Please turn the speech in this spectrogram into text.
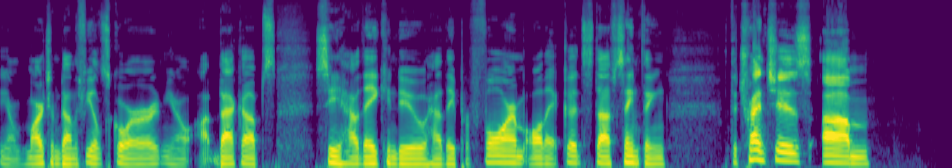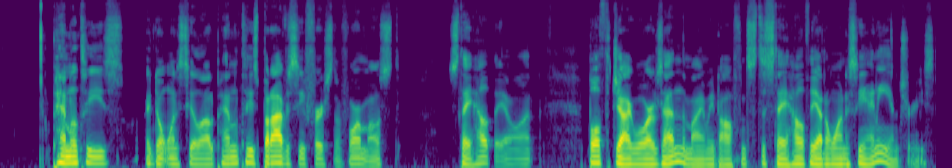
you know, march them down the field, score, you know, uh, backups, see how they can do, how they perform, all that good stuff. Same thing with the trenches. Um, penalties. I don't want to see a lot of penalties, but obviously, first and foremost, stay healthy. I want both the Jaguars and the Miami Dolphins to stay healthy. I don't want to see any injuries.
